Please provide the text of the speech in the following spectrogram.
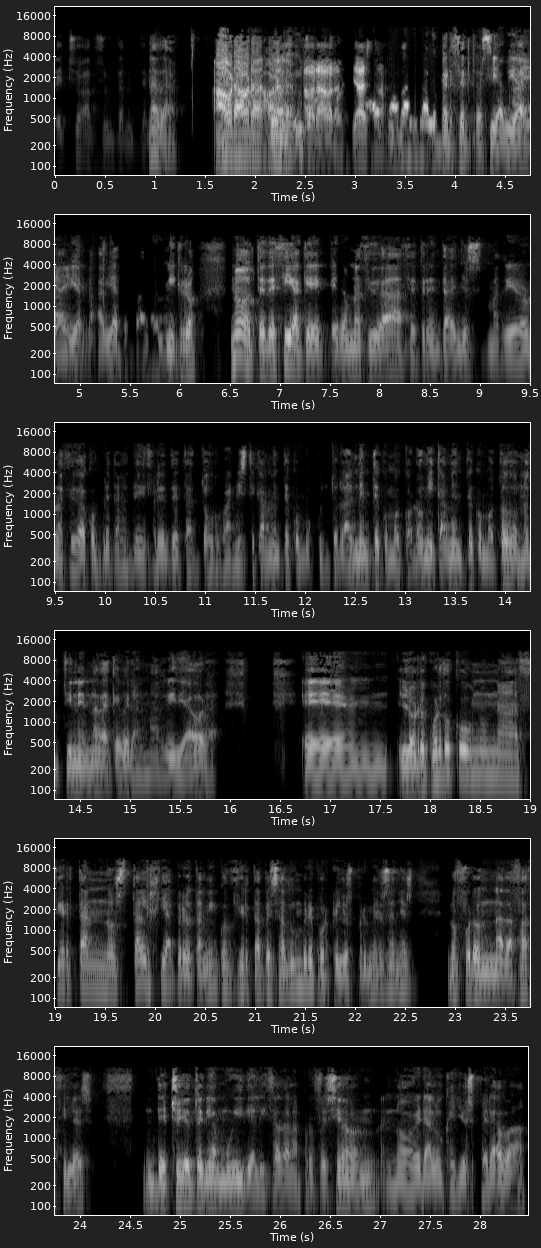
hecho absolutamente nada. Ahora, ahora, ahora, ahora, ahora, ya está. Vale, vale, perfecto, sí, había, había, tocado el micro. No, te decía que era una ciudad, hace 30 años, Madrid era una ciudad completamente diferente, tanto urbanísticamente como culturalmente, como económicamente, como todo. No tiene nada que ver al Madrid de ahora. Eh, lo recuerdo con una cierta nostalgia, pero también con cierta pesadumbre, porque los primeros años no fueron nada fáciles. De hecho, yo tenía muy idealizada la profesión, no era lo que yo esperaba.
